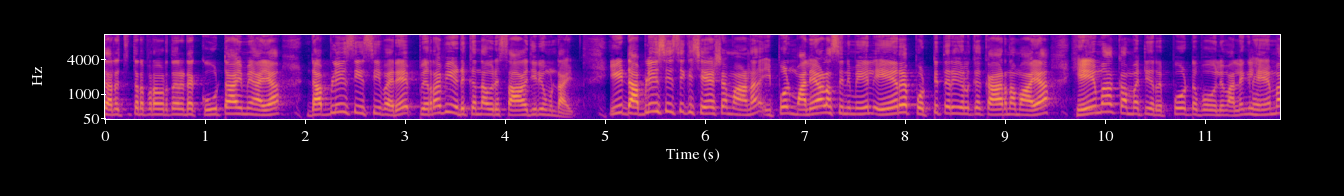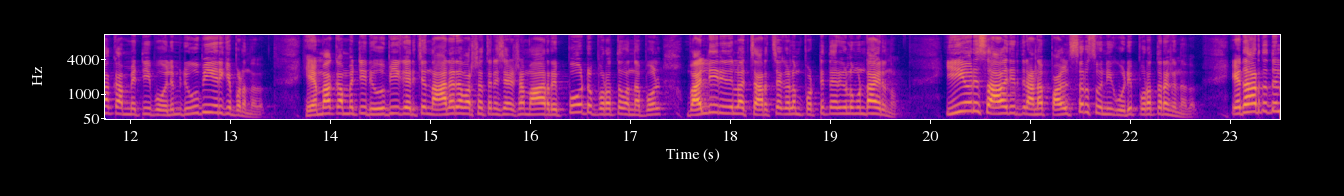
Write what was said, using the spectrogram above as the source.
ചലച്ചിത്ര പ്രവർത്തകരുടെ കൂട്ടായ്മയായ ഡബ്ല്യു സി സി വരെ പിറവിയെടുക്കുന്ന ഒരു സാഹചര്യം ഉണ്ടായി ഈ ഡബ്ല്യു സി സിക്ക് ശേഷമാണ് ഇപ്പോൾ മലയാള സിനിമയിൽ ഏറെ പൊട്ടിത്തെറികൾക്ക് കാരണമായ ഹേമ കമ്മിറ്റി റിപ്പോർട്ട് പോലും അല്ലെങ്കിൽ ഹേമ കമ്മിറ്റി പോലും രൂപീകരിക്കപ്പെടുന്നത്. ഹേമ കമ്മിറ്റി രൂപീകരിച്ച് നാലര വർഷത്തിന് ശേഷം ആ റിപ്പോർട്ട് പുറത്തു വന്നപ്പോൾ വലിയ രീതിയിലുള്ള ചർച്ചകളും പൊട്ടിത്തെറികളും ഉണ്ടായിരുന്നു. ഈ ഒരു സാഹചര്യത്തിലാണ് പൾസർ സുനി കൂടി പുറത്തിറങ്ങുന്നത്. യഥാർത്ഥത്തിൽ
